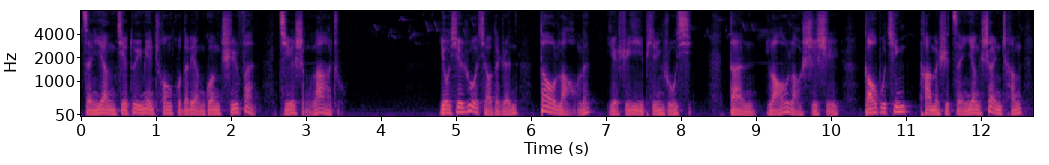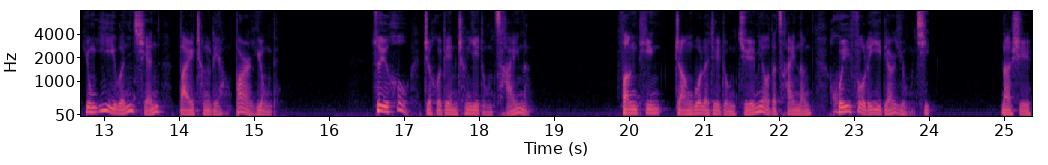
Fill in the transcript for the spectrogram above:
怎样借对面窗户的亮光吃饭，节省蜡烛。有些弱小的人到老了也是一贫如洗，但老老实实，搞不清他们是怎样擅长用一文钱掰成两半用的。最后，这会变成一种才能。方听掌握了这种绝妙的才能，恢复了一点勇气。那时，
